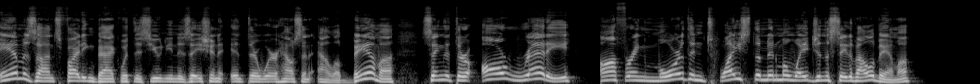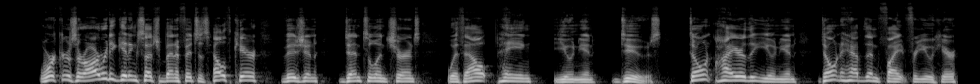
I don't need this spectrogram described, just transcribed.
Amazon's fighting back with this unionization at their warehouse in Alabama, saying that they're already offering more than twice the minimum wage in the state of Alabama Workers are already getting such benefits as health care, vision, dental insurance without paying union dues. Don't hire the union. Don't have them fight for you here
